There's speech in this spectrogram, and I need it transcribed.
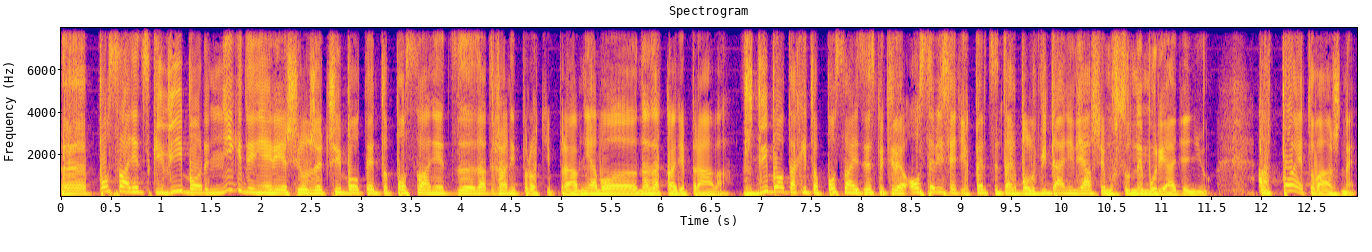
E, poslanecký výbor nikdy neriešil, že či bol tento poslanec zadržaný protiprávne alebo na základe práva. Vždy bol takýto poslanec, respektíve 80% bol vydaný ďalšiemu súdnemu riadeniu. A to je to vážne.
